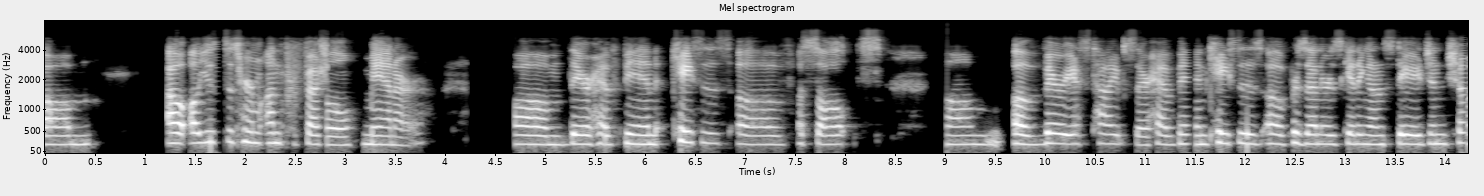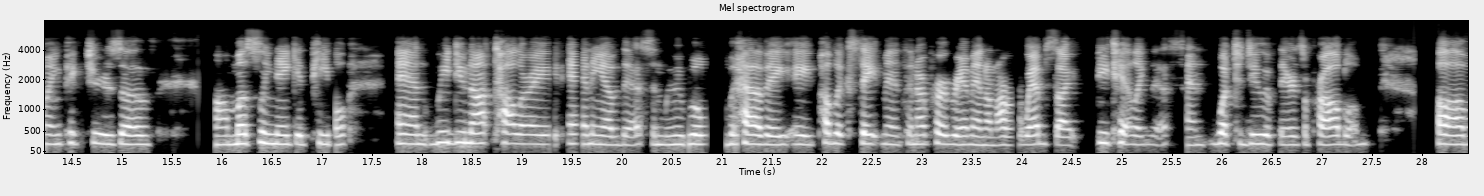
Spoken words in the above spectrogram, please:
um, I'll, I'll use the term unprofessional manner. Um, there have been cases of assaults um, of various types. There have been cases of presenters getting on stage and showing pictures of um, mostly naked people. And we do not tolerate any of this. And we will have a, a public statement in our program and on our website detailing this and what to do if there's a problem. Um,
